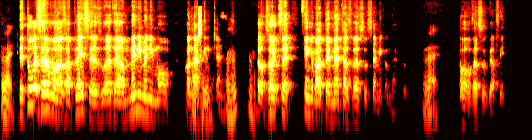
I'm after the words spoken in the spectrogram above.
Right. The two reservoirs are places where there are many, many more conducting Absolutely. channels. Uh-huh. Uh-huh. So, so it's a think about the metals versus semiconductors. Right. Or versus graphene.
